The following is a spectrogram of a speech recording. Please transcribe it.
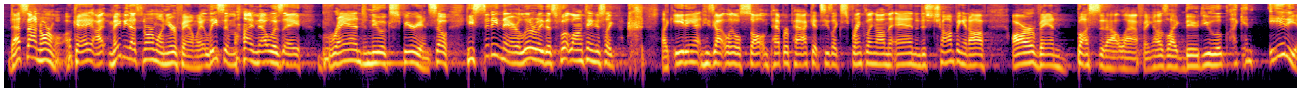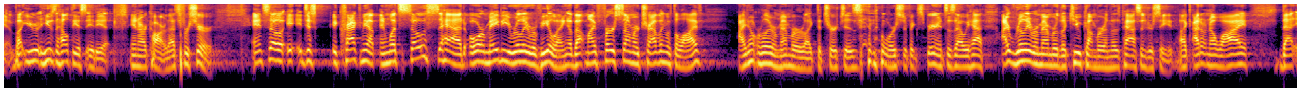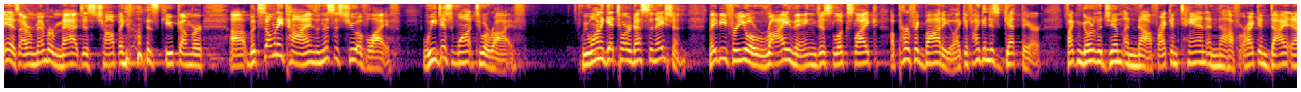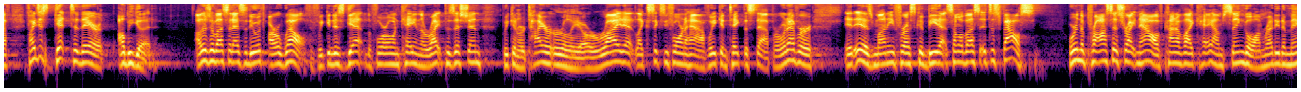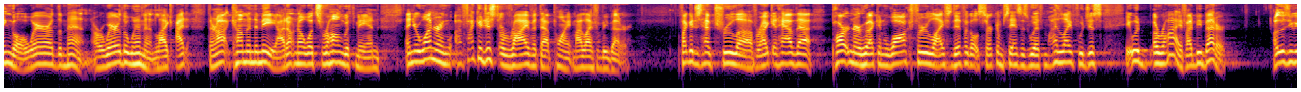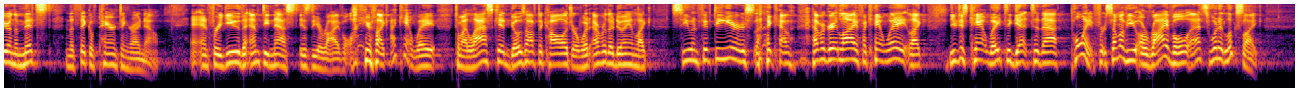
That's not normal, okay? I, maybe that's normal in your family. At least in mine, that was a brand new experience. So he's sitting there, literally this foot long thing, just like, like eating it. And he's got little salt and pepper packets. He's like sprinkling on the end and just chomping it off. Our van busted out laughing. I was like, dude, you look like an idiot. But you, he was the healthiest idiot in our car, that's for sure. And so it, it, just it cracked me up. And what's so sad or maybe really revealing about my first summer traveling with Alive, I don't really remember like the churches and the worship experiences that we had. I really remember the cucumber in the passenger seat. Like I don't know why that is. I remember Matt just chomping on this cucumber. Uh, but so many times, and this is true of life, we just want to arrive. We want to get to our destination. Maybe for you, arriving just looks like a perfect body. Like if I can just get there, if I can go to the gym enough, or I can tan enough, or I can diet enough, if I just get to there, I'll be good. Others of us, it has to do with our wealth. If we can just get the 401k in the right position, we can retire early, or right at like 64 and a half, we can take the step, or whatever it is. Money for us could be that. Some of us, it's a spouse. We're in the process right now of kind of like, hey, I'm single, I'm ready to mingle. Where are the men or where are the women? Like, I, they're not coming to me. I don't know what's wrong with me. And, and you're wondering, if I could just arrive at that point, my life would be better. If I could just have true love, or I could have that partner who I can walk through life's difficult circumstances with, my life would just, it would arrive. I'd be better. Others of you are in the midst, in the thick of parenting right now. And for you, the empty nest is the arrival. You're like, I can't wait till my last kid goes off to college or whatever they're doing. And like, see you in 50 years. Like, have, have a great life. I can't wait. Like, you just can't wait to get to that point. For some of you, arrival, that's what it looks like.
